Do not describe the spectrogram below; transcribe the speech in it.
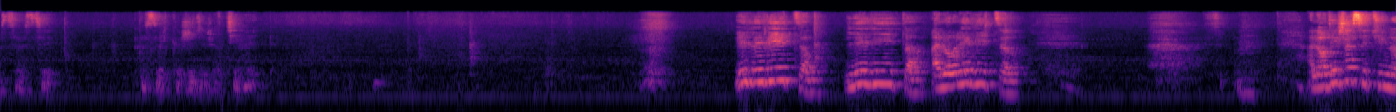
Ça, c'est celle que j'ai déjà tirée. Et l'élite, l'élite. Alors l'élite. Alors déjà, c'est une,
